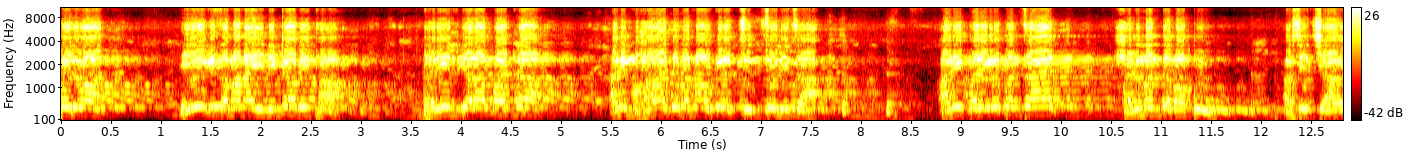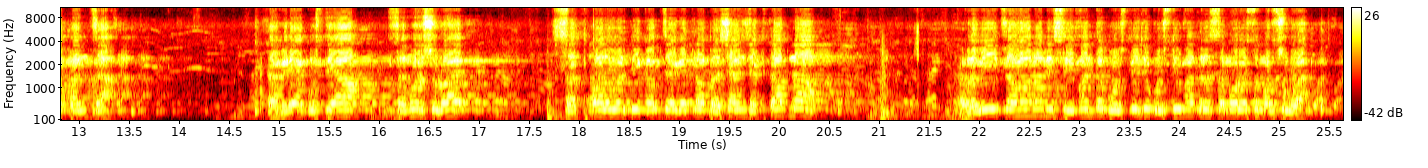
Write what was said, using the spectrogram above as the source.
पैलवान. एक जमाना निकाबी था. धरील त्याला पाडला आणि महाराजावर नाव केलं चिंचोलीचा. आणि पलीकडे पंचायत हनुमंत बापू. असे चार पंचा. सगळ्या कुस्त्या समोर सुरू आहेत सतपाल वरती कब्जा घेतला प्रशांत जगतापना. रवी चव्हाण आणि श्रीमंत भोसलेची गोष्टी मात्र समोरासमोर सुरू आहे.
